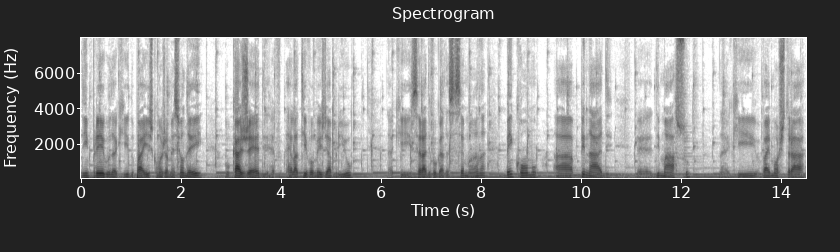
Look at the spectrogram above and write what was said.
de emprego daqui do país, como eu já mencionei, o CAGED relativo ao mês de abril, né, que será divulgado essa semana, bem como a PNAD é, de março, né, que vai mostrar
